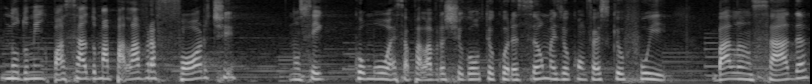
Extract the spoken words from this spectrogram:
no domingo passado uma palavra forte. Não sei como essa palavra chegou ao teu coração, mas eu confesso que eu fui balançada.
